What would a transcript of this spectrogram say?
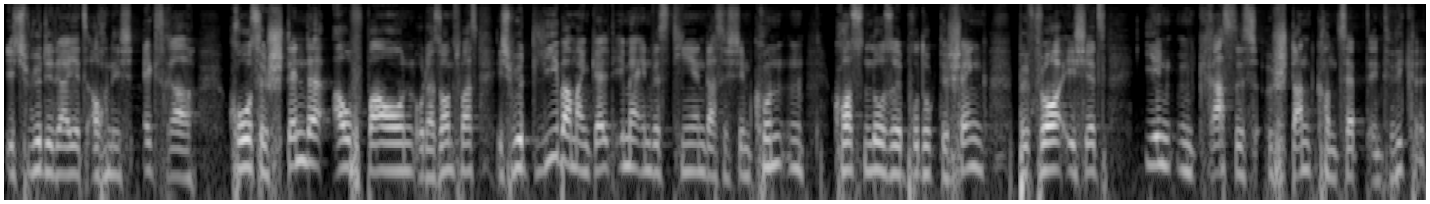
Ich würde da jetzt auch nicht extra große Stände aufbauen oder sonst was. Ich würde lieber mein Geld immer investieren, dass ich dem Kunden kostenlose Produkte schenke, bevor ich jetzt irgendein krasses Standkonzept entwickle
